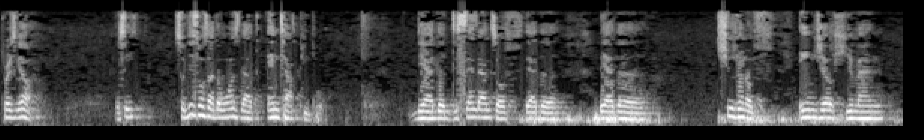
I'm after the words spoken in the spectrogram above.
Praise God. You see? So these ones are the ones that enter people. They are the descendants of, they are the, they are the children of angel, human.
